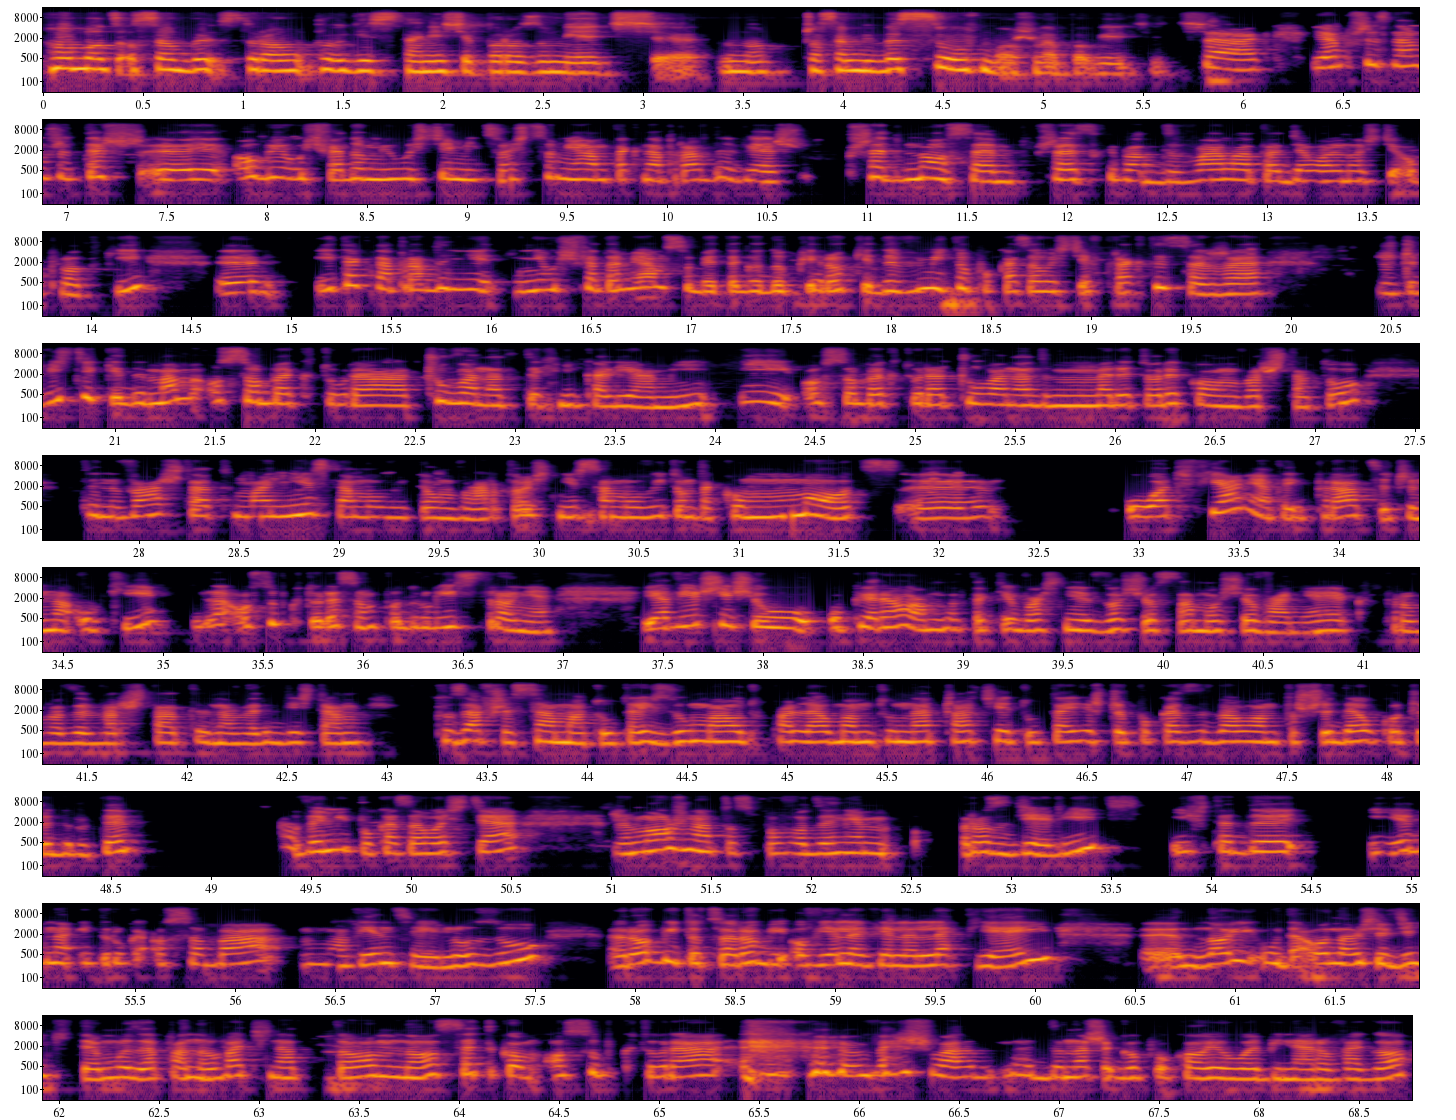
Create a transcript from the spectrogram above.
pomoc osoby, z którą człowiek jest w stanie się porozumieć, no czasami bez słów można powiedzieć. Tak, ja przyznam, że też obie uświadomiłyście mi coś, co miałam tak naprawdę, wiesz, przed nosem przez chyba dwa lata działalności oplotki i tak naprawdę nie, nie uświadamiałam sobie tego dopiero, kiedy wy mi to pokazałyście w praktyce, że rzeczywiście, kiedy mamy osobę, która czuwa nad technikaliami i osobę, która czuwa nad merytoryką warsztatu, ten warsztat ma niesamowitą wartość, niesamowitą taką moc y, ułatwiania tej pracy czy nauki dla osób, które są po drugiej stronie. Ja wiecznie się upierałam na takie właśnie zosio samosiowanie, jak prowadzę warsztaty, nawet gdzieś tam to zawsze sama tutaj zooma odpalałam tu na czacie, tutaj jeszcze pokazywałam to szydełko czy druty, a wy mi pokazałyście, że można to z powodzeniem rozdzielić i wtedy jedna i druga osoba ma więcej luzu, robi to, co robi o wiele, wiele lepiej. E, no i udało nam się dzięki temu zapanować nad tą no, setką osób, która weszła do naszego pokoju webinarowego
